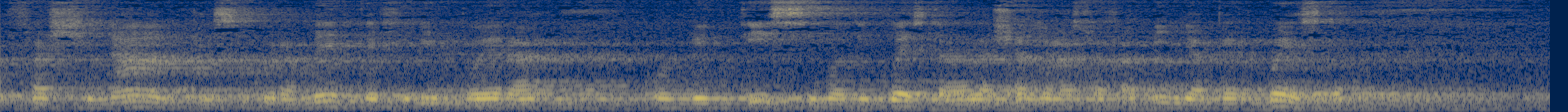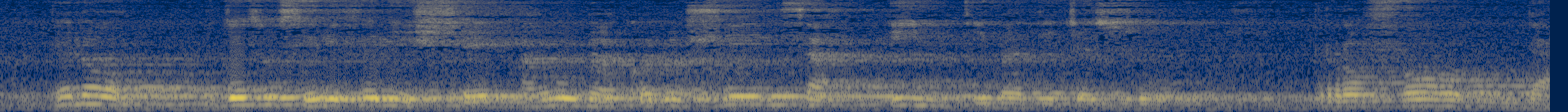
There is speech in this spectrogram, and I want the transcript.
affascinante, sicuramente Filippo era convintissimo di questo, aveva lasciato la sua famiglia per questo, però Gesù si riferisce a una conoscenza intima di Gesù, profonda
